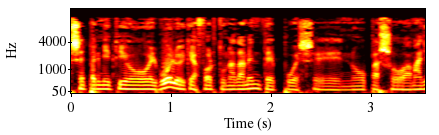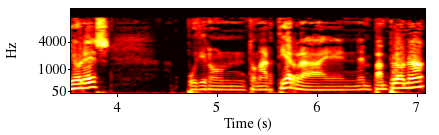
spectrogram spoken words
se permitió el vuelo y que afortunadamente pues no pasó a mayores, pudieron tomar tierra en, en Pamplona,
